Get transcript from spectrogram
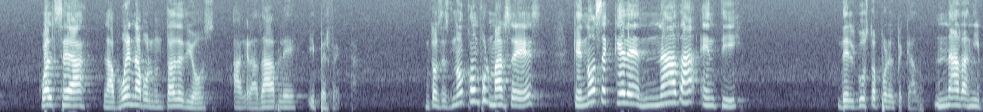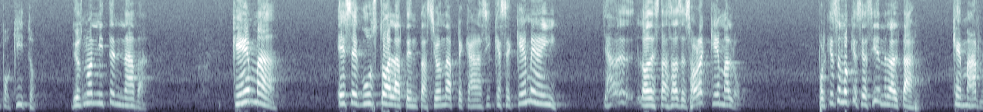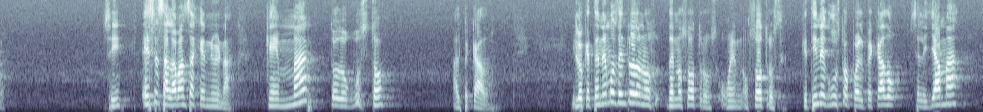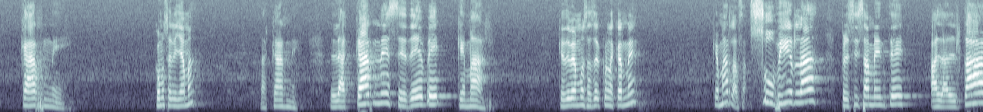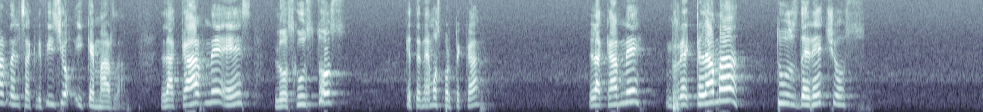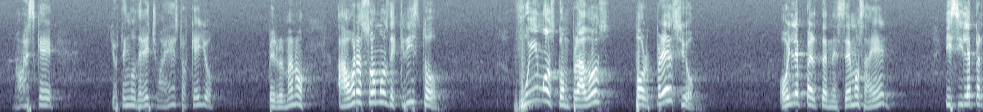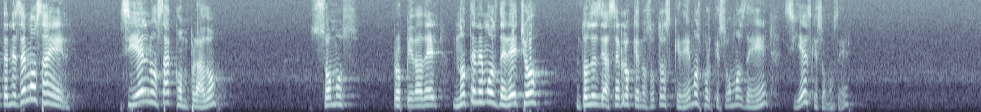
cuál sea la buena voluntad de Dios, agradable y perfecta. Entonces, no conformarse es que no se quede nada en ti del gusto por el pecado. Nada, ni poquito. Dios no admite nada. Quema ese gusto a la tentación a pecar, así que se queme ahí. Ya lo destazas, ahora quémalo. Porque eso es lo que se hacía en el altar, quemarlo. ¿Sí? Esa es alabanza genuina. Quemar todo gusto al pecado. Y lo que tenemos dentro de, de nosotros o en nosotros que tiene gusto por el pecado se le llama carne. ¿Cómo se le llama? La carne. La carne se debe quemar. ¿Qué debemos hacer con la carne? Quemarla, o sea, subirla precisamente al altar del sacrificio y quemarla. La carne es los justos que tenemos por pecar. La carne reclama tus derechos. No, es que yo tengo derecho a esto, a aquello. Pero hermano, ahora somos de Cristo. Fuimos comprados por precio. Hoy le pertenecemos a Él. Y si le pertenecemos a Él, si Él nos ha comprado, somos propiedad de Él. No tenemos derecho entonces de hacer lo que nosotros queremos porque somos de Él, si es que somos de Él.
